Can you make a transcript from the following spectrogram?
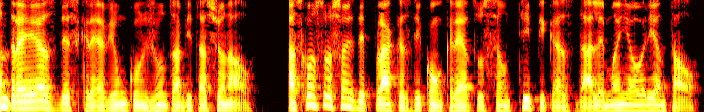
Andreas descreve um conjunto habitacional. As construções de placas de concreto são típicas da Alemanha Oriental.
